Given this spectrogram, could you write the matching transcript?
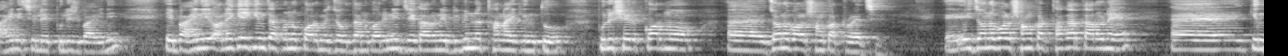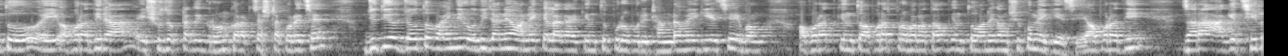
বাহিনী ছিল এই পুলিশ বাহিনী। এই বাহিনীর অনেকেই কিন্তু এখনও কর্মে যোগদান করেনি, যে কারণে বিভিন্ন থানায় কিন্তু পুলিশের কর্ম জনবল সংকট রয়েছে। এই জনবল সংকট থাকার কারণে কিন্তু এই অপরাধীরা এই সুযোগটাকে গ্রহণ করার চেষ্টা করেছে। যদিও যৌথ বাহিনীর অভিযানে অনেক এলাকায় কিন্তু পুরোপুরি ঠান্ডা হয়ে গিয়েছে এবং অপরাধ কিন্তু, অপরাধ প্রবণতাও কিন্তু অনেকাংশ কমে গিয়েছে। অপরাধী যারা আগে ছিল,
